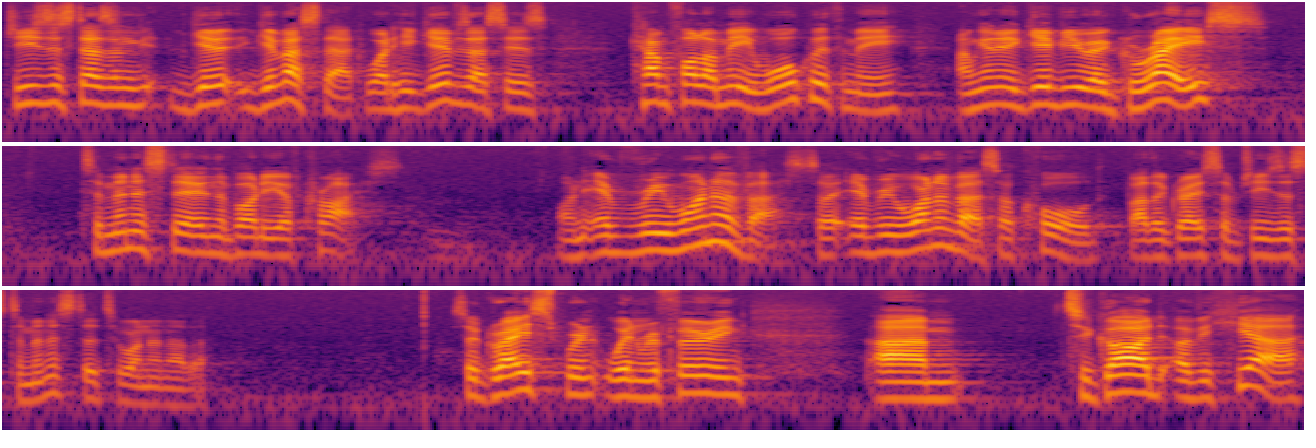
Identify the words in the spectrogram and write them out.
Jesus doesn't give, us that. What he gives us is come follow me, walk with me. I'm going to give you a grace to minister in the body of Christ. On every one of us. So every one of us are called by the grace of Jesus to minister to one another. So, grace, when referring um, to God over here,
